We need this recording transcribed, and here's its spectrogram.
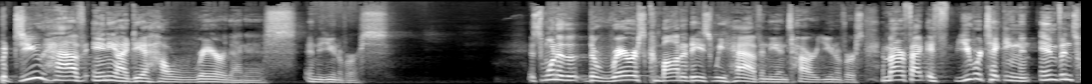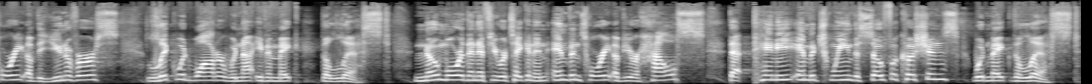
But do you have any idea how rare that is in the universe? It's one of the, the rarest commodities we have in the entire universe. As a matter of fact, if you were taking an inventory of the universe, liquid water would not even make the list. No more than if you were taking an inventory of your house, that penny in between the sofa cushions would make the list.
